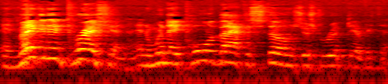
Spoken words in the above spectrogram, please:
and make an impression. And when they pulled it back, the stones just ripped everything.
